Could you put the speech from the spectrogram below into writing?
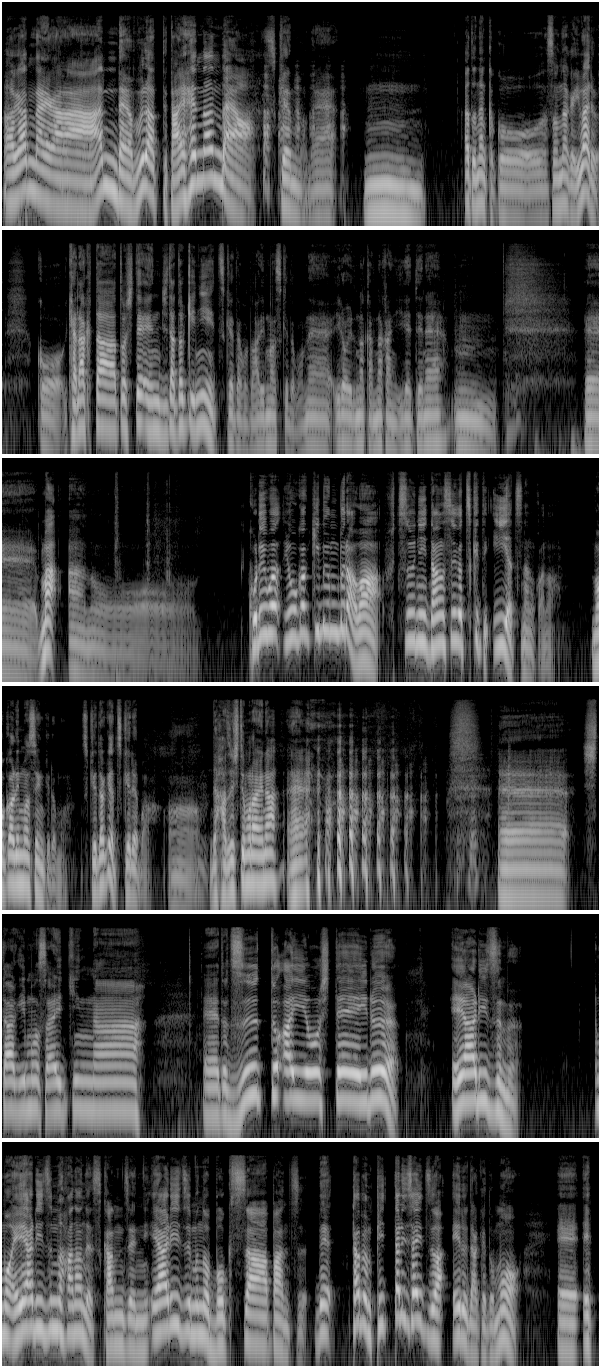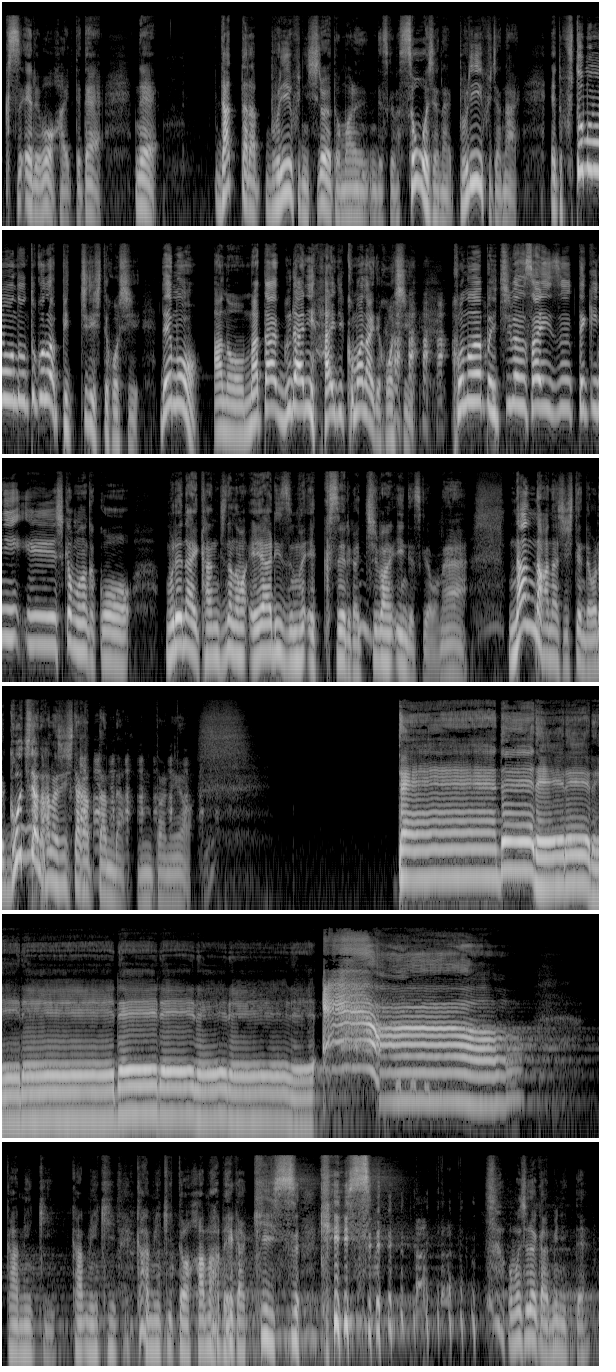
わかんないかな。あんだよ。ブラって大変なんだよ。つけんのね。うんあとなんかこうそのなんかいわゆるこうキャラクターとして演じた時につけたことありますけどもね。いろいろ中中に入れてね。うん。えー、まああのーこれは洋楽気分ブラは普通に男性がつけていいやつなのかな？わかりませんけども。つけだけはつければ、うん、で外してもらいな。えー。えー下着も最近なえー、とずっと愛用しているエアリズム。もうエアリズム派なんです完全に。エアリズムのボクサーパンツ。で多分ぴったりサイズは L だけども、えー XL を入ってて。でだったらブリーフにしろよと思われるんですけどそうじゃない。ブリーフじゃない。えっと太もものところはぴっちりしてほしい。でもあのまたぐらに入り込まないでほしい。このやっぱ一番サイズ的に、えーしかもなんかこう蒸れない感じなのはエアリズム XL が一番いいんですけどもね。何の話してんだよ。俺ゴジラの話したかったんだ。本当によ。でーでーれれれれれれれれれあー神木神木神木と浜辺がキスキス面白いから見に行って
